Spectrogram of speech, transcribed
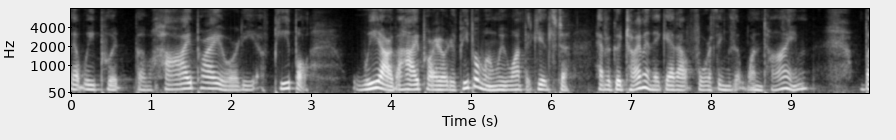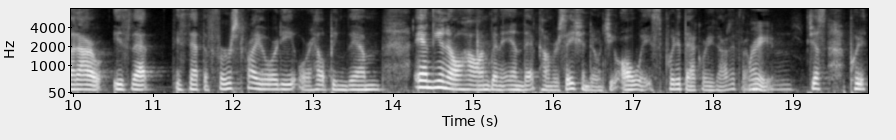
that we put the high priority of people? We are the high priority of people when we want the kids to have a good time and they get out four things at one time. But our is that is that the first priority or helping them? And you know how I'm going to end that conversation, don't you? Always put it back where you got it from. Right. Just put it.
